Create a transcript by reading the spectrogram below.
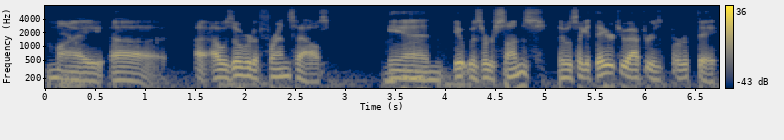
my uh, I, I was over at a friend's house, Mhm. and it was her son's. It was like a day or two after his birthday,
